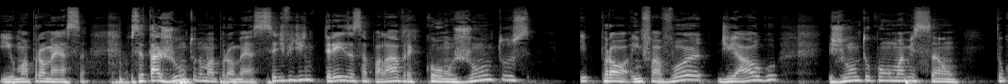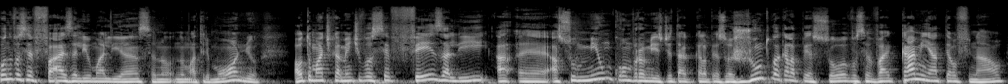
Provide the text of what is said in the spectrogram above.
e, e uma promessa. Você está junto numa promessa. Você dividir em três essa palavra é conjuntos e pró, em favor de algo, junto com uma missão. Então, quando você faz ali uma aliança no, no matrimônio, automaticamente você fez ali, é, assumiu um compromisso de estar com aquela pessoa, junto com aquela pessoa, você vai caminhar até o final.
